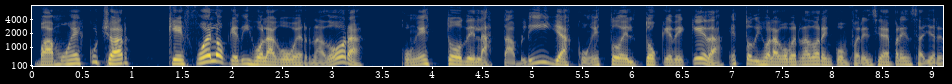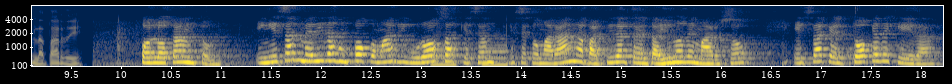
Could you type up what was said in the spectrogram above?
vamos a escuchar qué fue lo que dijo la gobernadora con esto de las tablillas, con esto del toque de queda. Esto dijo la gobernadora en conferencia de prensa ayer en la tarde. Por lo tanto, en esas medidas un poco más rigurosas que se, que se tomarán a partir del 31 de marzo, está que el toque de queda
